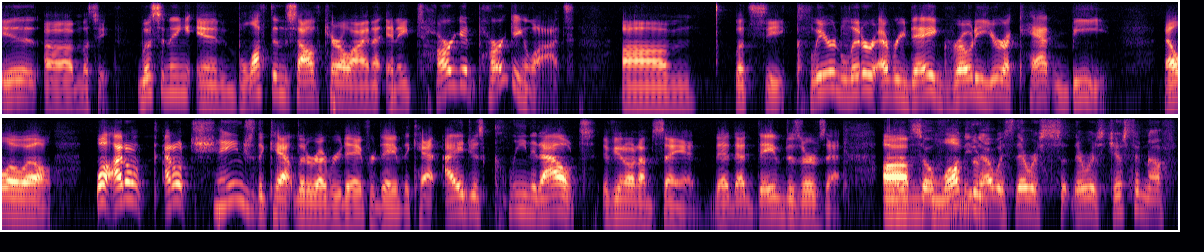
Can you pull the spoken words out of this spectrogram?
is um, let's see, listening in Bluffton, South Carolina, in a Target parking lot. Um, let's see, cleared litter every day. Grote, you're a cat B. LOL. Well, I don't I don't change the cat litter every day for Dave the cat. I just clean it out. If you know what I'm saying. That that Dave deserves that. Um, That's so funny. the- That was there was there was just enough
